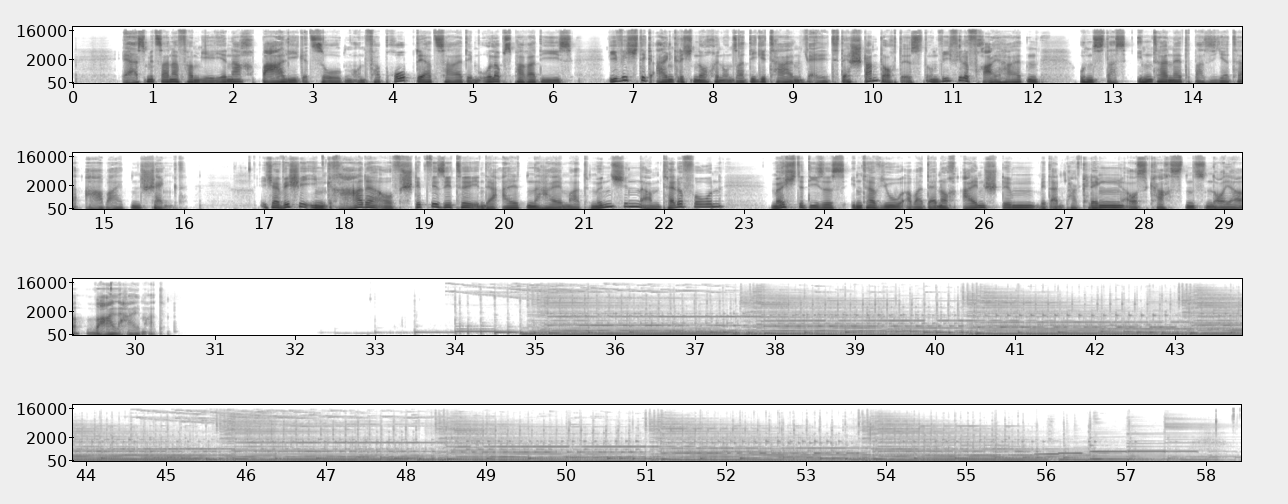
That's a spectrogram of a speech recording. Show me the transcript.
Er ist mit seiner Familie nach Bali gezogen und verprobt derzeit im Urlaubsparadies, wie wichtig eigentlich noch in unserer digitalen Welt der Standort ist und wie viele Freiheiten uns das internetbasierte Arbeiten schenkt. Ich erwische ihn gerade auf Stippvisite in der alten Heimat München am Telefon, möchte dieses Interview aber dennoch einstimmen mit ein paar Klängen aus Carstens neuer Wahlheimat.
